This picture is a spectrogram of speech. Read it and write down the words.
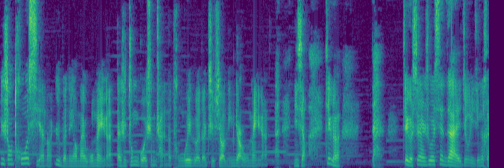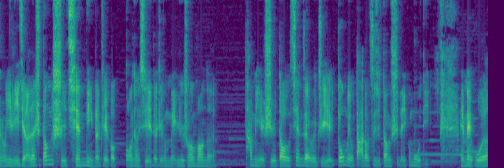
一双拖鞋呢，日本的要卖五美元，但是中国生产的同规格的只需要零点五美元。你想这个？这个虽然说现在就已经很容易理解了，但是当时签订的这个广场协议的这个美日双方呢，他们也是到了现在为止也都没有达到自己当时的一个目的。哎，美国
